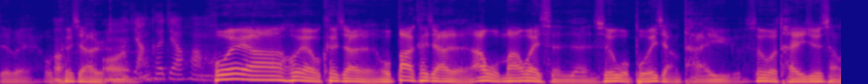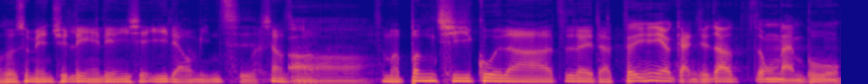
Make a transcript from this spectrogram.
对不对？我客家人。哦会讲客家话吗？会啊，会啊，我客家人，我爸客家人啊，我妈外省人，所以我不会讲台语，所以我台语就想说顺便去练一练一些医疗名词，像什么、哦，什么崩七棍啊之类的。所以你有感觉到中南部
